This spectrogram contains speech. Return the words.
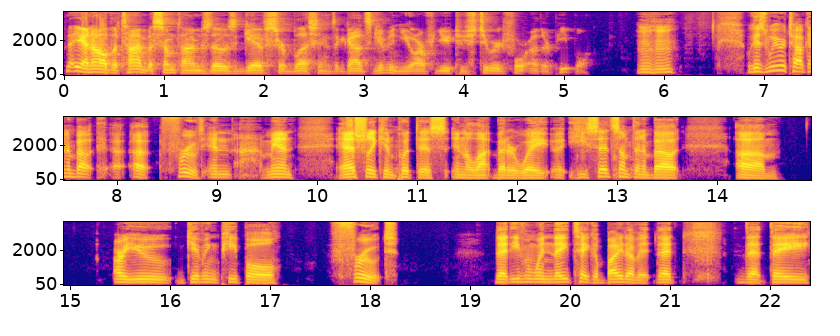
No, yeah, not all the time, but sometimes those gifts or blessings that God's given you are for you to steward for other people. hmm Because we were talking about uh, uh, fruit, and uh, man, Ashley can put this in a lot better way. Uh, he said something about, um, "Are you giving people fruit that even when they take a bite of it, that that they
